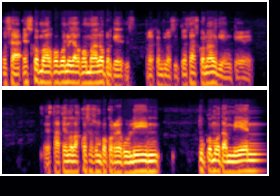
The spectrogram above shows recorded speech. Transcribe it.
o sea, es como algo bueno y algo malo, porque, por ejemplo, si tú estás con alguien que está haciendo las cosas un poco regulín, tú como también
